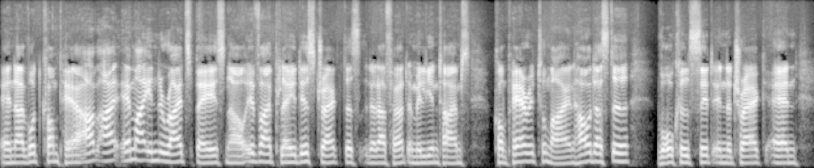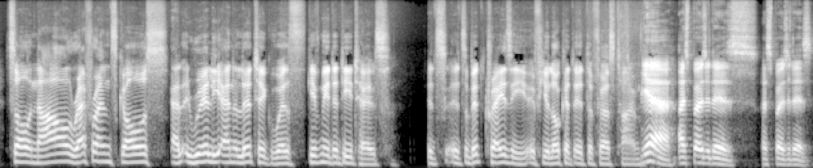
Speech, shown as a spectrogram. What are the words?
and I would compare. I, I, am I in the right space now? If I play this track this, that I've heard a million times, compare it to mine. How does the vocal sit in the track? And so now reference goes really analytic with give me the details. It's it's a bit crazy if you look at it the first time. Yeah, I suppose it is. I suppose it is.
